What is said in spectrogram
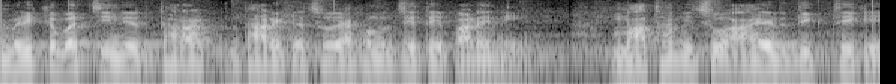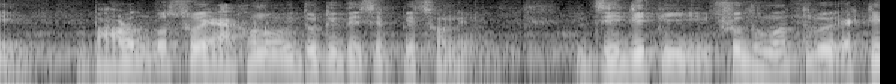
আমেরিকা বা চীনের ধারা ধারে কাছেও এখনও যেতে পারেনি। মাথাপিছু আয়ের দিক থেকে ভারতবর্ষ এখনও ওই দুটি দেশের পেছনে। জিডিপি শুধুমাত্র একটি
